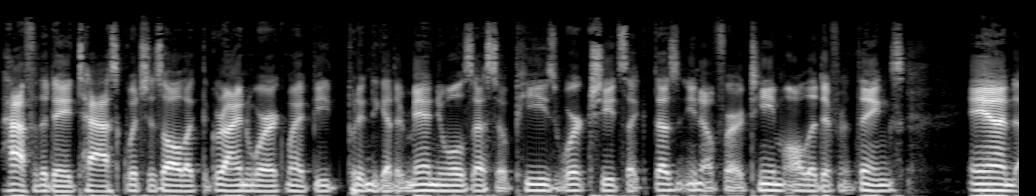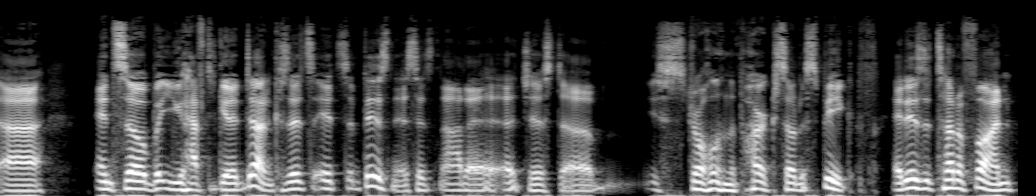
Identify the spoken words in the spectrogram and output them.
half of the day task, which is all like the grind work, might be putting together manuals, SOPs, worksheets, like doesn't you know for our team, all the different things, and uh, and so, but you have to get it done because it's it's a business. It's not a, a, just a stroll in the park, so to speak. It is a ton of fun.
